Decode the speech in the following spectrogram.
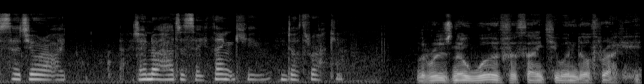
Sir Jorah, I, I don't know how to say thank you in Dothraki. There is no word for thank you in Dothraki.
